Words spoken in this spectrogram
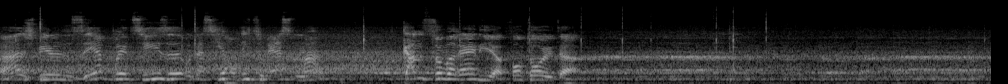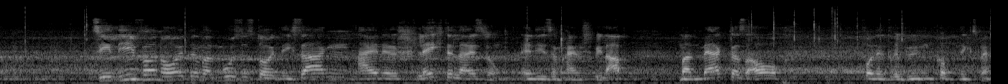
Ja, sie spielen sehr präzise und das hier auch nicht zum ersten Mal. Ganz souverän hier vom Torhüter. Sie liefern heute, man muss es deutlich sagen, eine schlechte Leistung in diesem Heimspiel ab. Man merkt das auch. Von den Tribünen kommt nichts mehr.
